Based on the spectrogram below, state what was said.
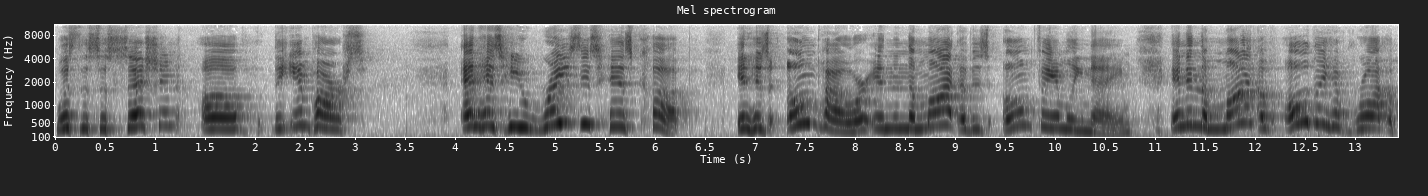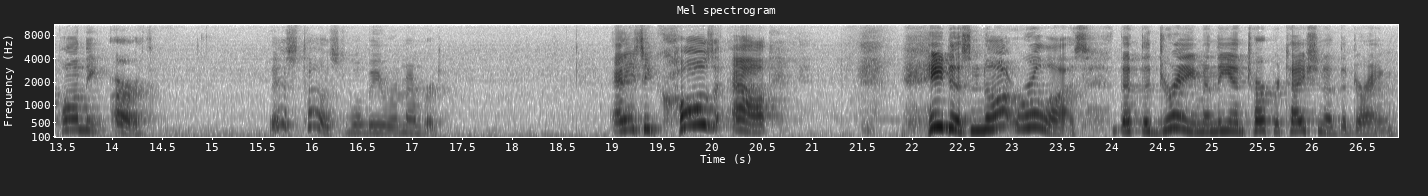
was the succession of the empires. And as he raises his cup in his own power and in the might of his own family name and in the might of all they have wrought upon the earth, this toast will be remembered. And as he calls out, he does not realize that the dream and the interpretation of the dream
